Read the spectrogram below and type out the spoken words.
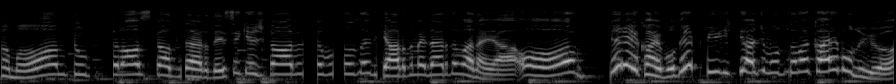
Tamam çok güzel az kaldı neredeyse. Keşke abim de burada olsaydı yardım ederdi bana ya. Of. Nereye kayboldu? Hep bir ihtiyacım olduğu zaman kayboluyor.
